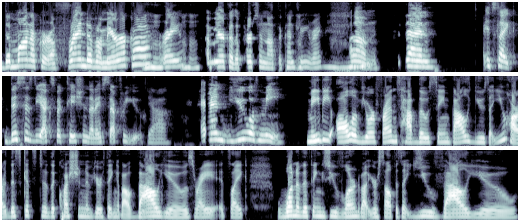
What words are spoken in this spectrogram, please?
the moniker a friend of America, Mhm, right? mhm. America, the person, not the country, right? Mm-hmm. Um, then it's like this is the expectation that I set for you yeah. and you of me. maybe all of your friends have those same values that you are. This gets to the question of your thing about values, right? It's like one of the things you've learned about yourself is that you value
